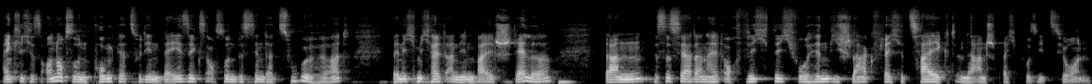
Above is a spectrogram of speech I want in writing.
eigentlich ist auch noch so ein Punkt, der zu den Basics auch so ein bisschen dazugehört. Wenn ich mich halt an den Ball stelle, dann ist es ja dann halt auch wichtig, wohin die Schlagfläche zeigt in der Ansprechposition.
